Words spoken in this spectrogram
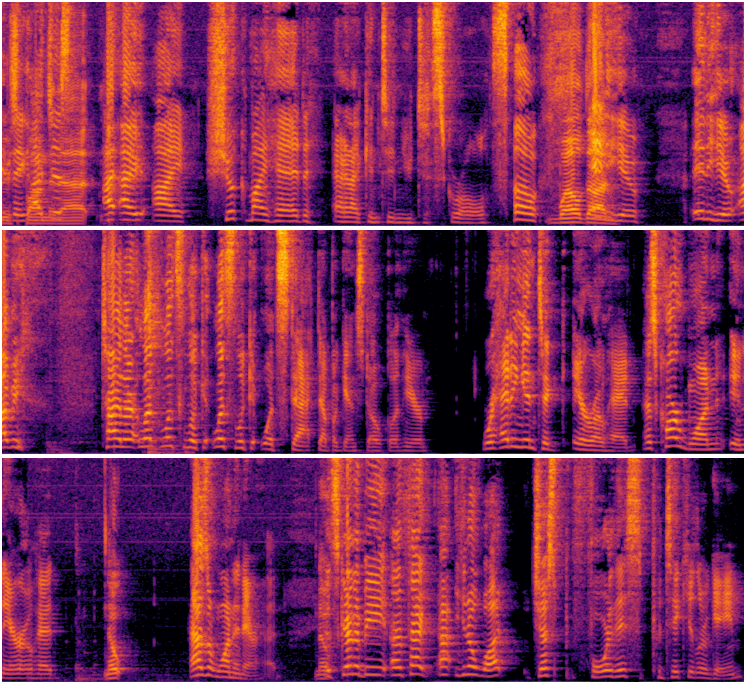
anything. respond just, to that. I, I I shook my head and I continued to scroll. So Well done. Anywho, anywho, I mean, Tyler, let, let's look at let's look at what's stacked up against Oakland here. We're heading into Arrowhead. Has Carr won in Arrowhead? Nope. Hasn't won in Arrowhead. Nope. It's gonna be. In fact, uh, you know what? Just for this particular game,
